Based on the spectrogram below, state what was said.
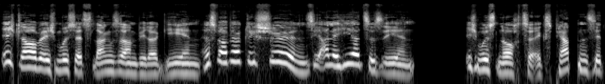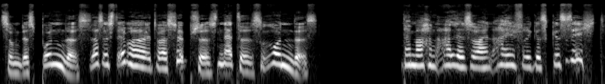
Ich glaube, ich muss jetzt langsam wieder gehen. Es war wirklich schön, Sie alle hier zu sehen. Ich muss noch zur Expertensitzung des Bundes. Das ist immer etwas Hübsches, Nettes, Rundes. Da machen alle so ein eifriges Gesicht.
